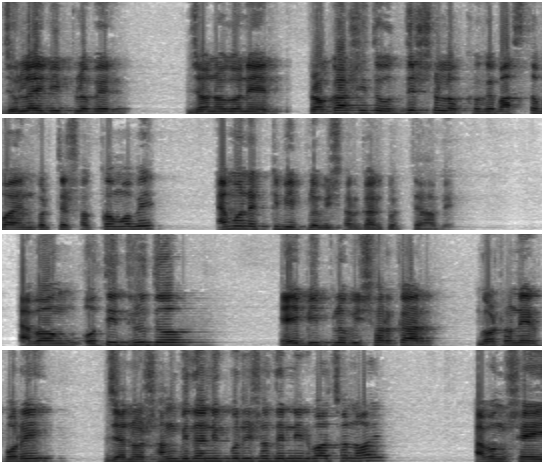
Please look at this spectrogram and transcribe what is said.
জুলাই বিপ্লবের জনগণের প্রকাশিত উদ্দেশ্য লক্ষ্যকে বাস্তবায়ন করতে সক্ষম হবে। এমন একটি বিপ্লবী সরকার করতে হবে। এবং অতি দ্রুত এই বিপ্লবী সরকার গঠনের পরেই যেন সাংবিধানিক পরিষদের নির্বাচন হয় এবং সেই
